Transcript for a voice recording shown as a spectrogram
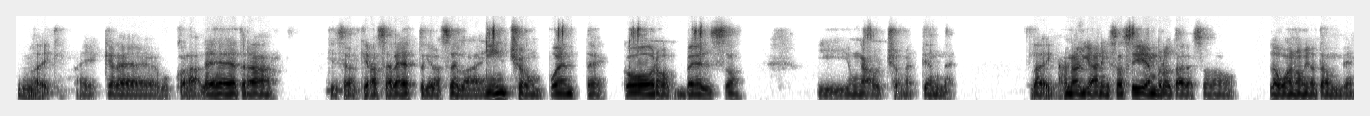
Mm, Like, ahí es que le busco la letra, quizás quiero hacer esto, quiero hacer la intro, un puente, coro, verso y un outro, ¿me entiendes? Like, me organizo así bien brutal, eso es lo bueno mío también,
